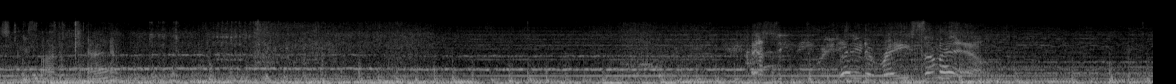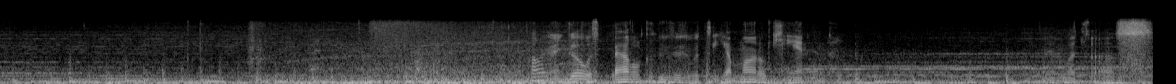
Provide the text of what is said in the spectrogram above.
75k. Ready to raise some hell. Go with battle cruisers with the Yamato cannon. And with us.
